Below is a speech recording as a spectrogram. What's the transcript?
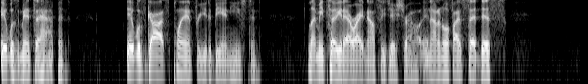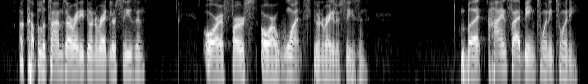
it was meant to happen. It was God's plan for you to be in Houston. Let me tell you that right now, CJ Stroud. And I don't know if I've said this a couple of times already during the regular season or first or once during the regular season. But hindsight being 2020,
